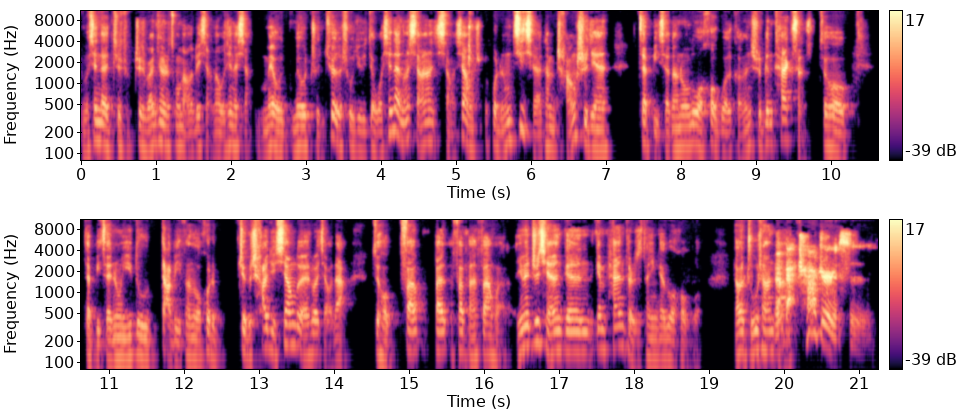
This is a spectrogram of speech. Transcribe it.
我现在这是这是完全是从脑子里想到。我现在想没有没有准确的数据，就我现在能想象想象或者能记起来，他们长时间在比赛当中落后过的，可能是跟 Texans 最后在比赛中一度大比分落，或者这个差距相对来说较大，最后翻翻翻盘翻回来了。因为之前跟跟 Panthers 他应该落后过。然后主场打打 Chargers，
